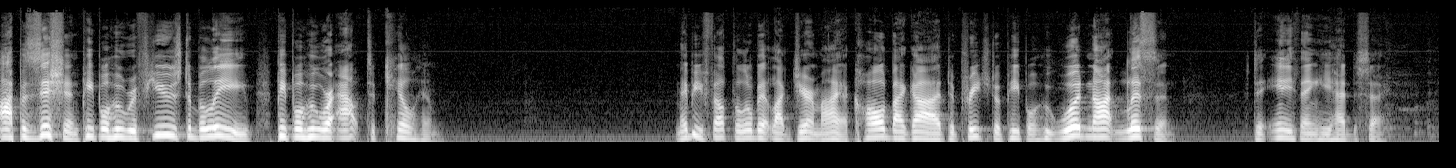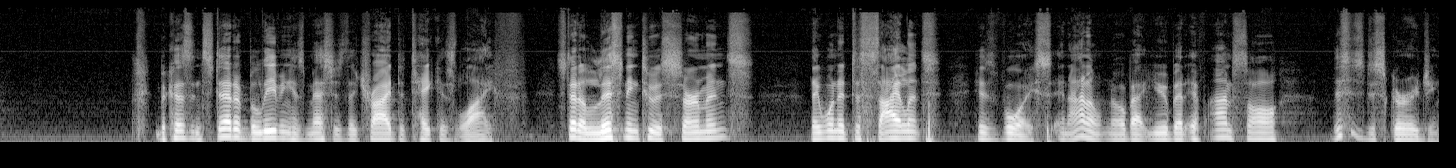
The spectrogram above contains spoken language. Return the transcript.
opposition, people who refused to believe, people who were out to kill him. Maybe you felt a little bit like Jeremiah, called by God to preach to a people who would not listen to anything he had to say because instead of believing his message, they tried to take his life. Instead of listening to his sermons, they wanted to silence his voice. And I don't know about you, but if I'm Saul, this is discouraging.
